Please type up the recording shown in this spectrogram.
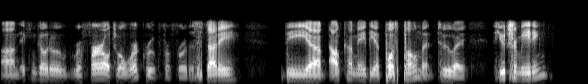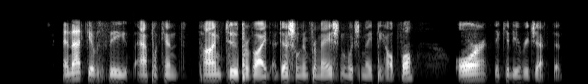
Um, it can go to referral to a work group for further study. The uh, outcome may be a postponement to a future meeting, and that gives the applicant time to provide additional information which may be helpful, or it could be rejected.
